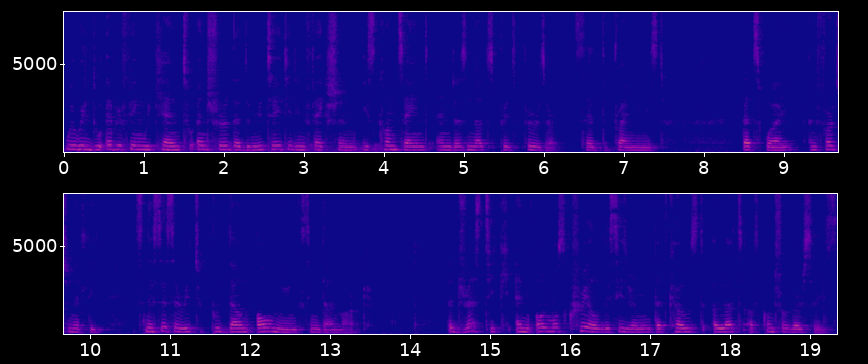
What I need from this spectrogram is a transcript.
We will do everything we can to ensure that the mutated infection is contained and does not spread further, said the Prime Minister. That's why, unfortunately, it's necessary to put down all minks in Denmark. A drastic and almost cruel decision that caused a lot of controversies.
